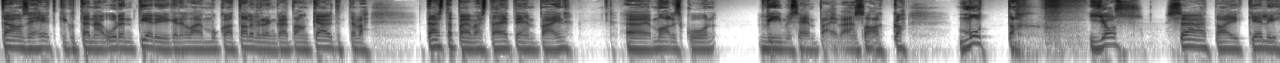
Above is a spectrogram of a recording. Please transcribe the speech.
tämä on se hetki, kun tänään uuden tiedeliikennelain mukaan talvirenkaita on käytettävä tästä päivästä eteenpäin – maaliskuun viimeiseen päivään saakka. Mutta jos sää tai keli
